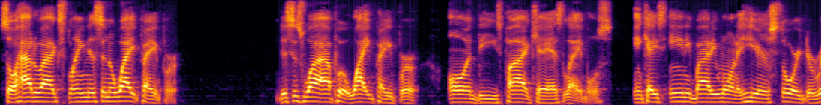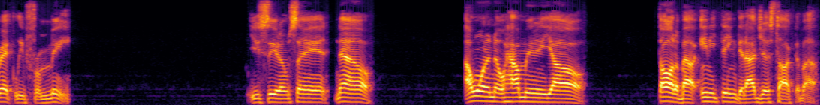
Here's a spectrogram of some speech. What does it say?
So, how do I explain this in a white paper? This is why I put white paper on these podcast labels in case anybody want to hear a story directly from me. You see what I'm saying? Now, I want to know how many y'all thought about anything that I just talked about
